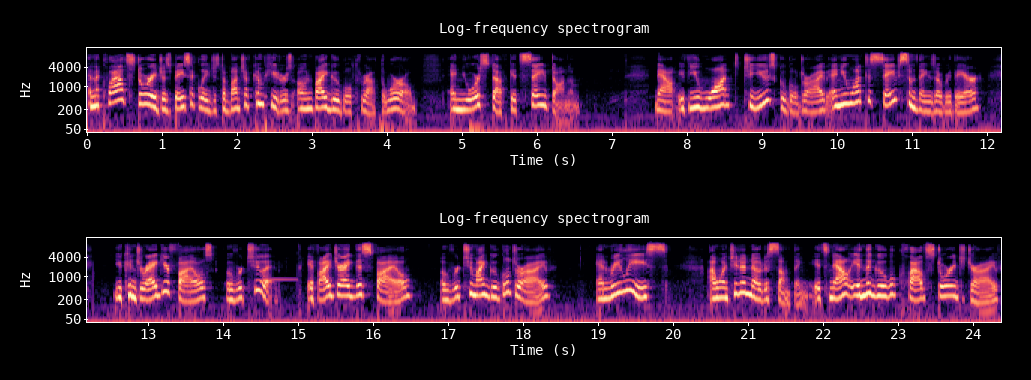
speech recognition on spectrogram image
And the cloud storage is basically just a bunch of computers owned by Google throughout the world, and your stuff gets saved on them. Now, if you want to use Google Drive and you want to save some things over there, you can drag your files over to it. If I drag this file over to my Google Drive and release, I want you to notice something. It's now in the Google Cloud Storage Drive,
